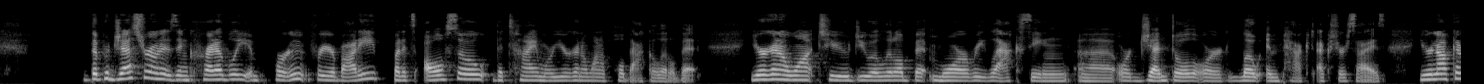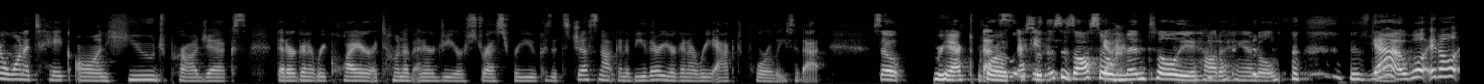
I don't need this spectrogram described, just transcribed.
The progesterone is incredibly important for your body, but it's also the time where you're going to want to pull back a little bit you're going to want to do a little bit more relaxing uh, or gentle or low impact exercise. You're not going to want to take on huge projects that are going to require a ton of energy or stress for you because it's just not going to be there. You're going to react poorly to that. So react poorly. Second, so this is also yeah. mentally how to handle this. Yeah, well, it all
